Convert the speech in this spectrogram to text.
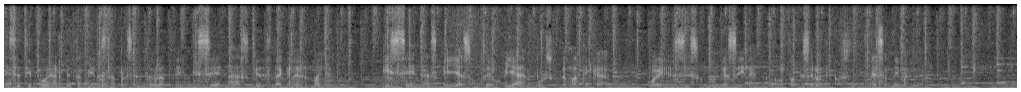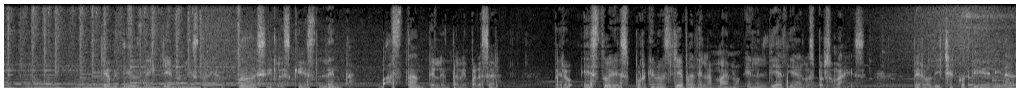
Este tipo de arte también está presente durante escenas que destacan en el manga. Escenas que ya son de obviar por su temática, pues es un manga seinen con toques eróticos, ya se han de imaginar. Ya metidos de lleno en la historia, puedo decirles que es lenta, bastante lenta a mi parecer. Pero esto es porque nos lleva de la mano en el día a día de los personajes, pero dicha cotidianidad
